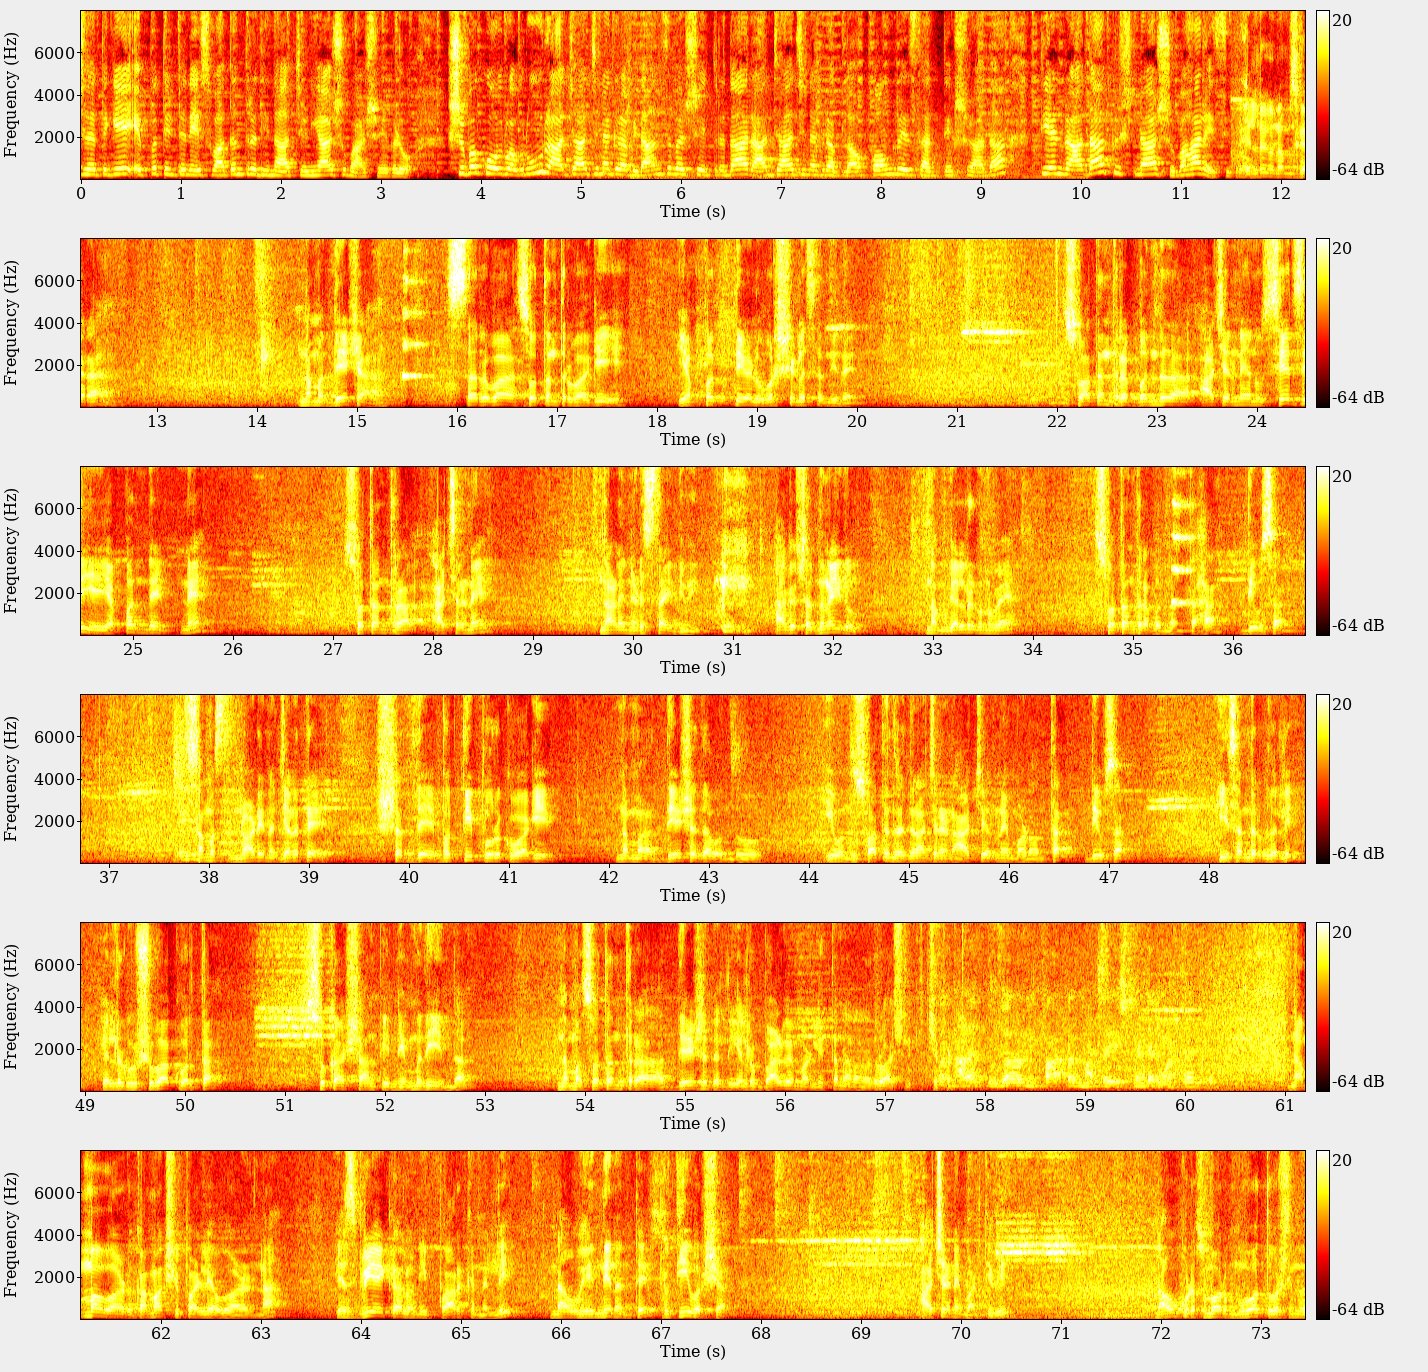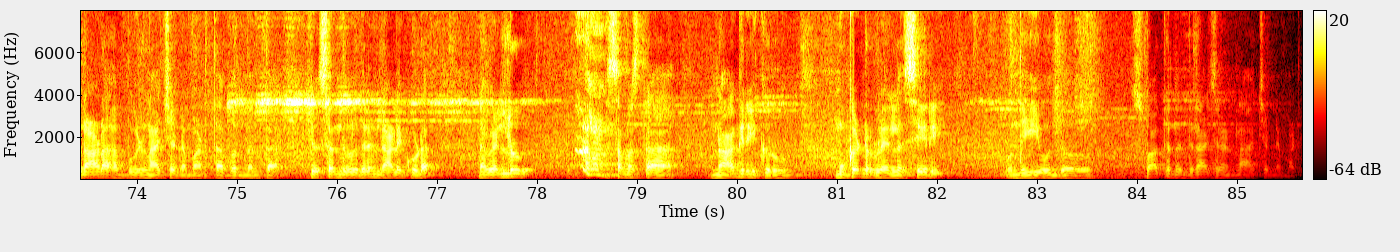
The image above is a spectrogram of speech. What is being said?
ಜನತೆಗೆ ಎಪ್ಪತ್ತೆಂಟನೇ ಸ್ವಾತಂತ್ರ್ಯ ದಿನಾಚರಣೆಯ ಶುಭಾಶಯಗಳು. ಶುಭ ಕೋರುವವರು ರಾಜಾಜಿನಗರ ವಿಧಾನಸಭಾ ಕ್ಷೇತ್ರದ ರಾಜಾಜಿನಗರ ಬ್ಲಾಕ್ ಕಾಂಗ್ರೆಸ್ ಅಧ್ಯಕ್ಷರಾದ ಟಿ ಎನ್ ರಾಧಾಕೃಷ್ಣ ಶುಭ ಹಾರೈಸಿದರು. ಎಲ್ರಿಗೂ ನಮಸ್ಕಾರ. ನಮ್ಮ ದೇಶ ಸರ್ವ ಸ್ವತಂತ್ರವಾಗಿ ಎಪ್ಪತ್ತೇಳು ವರ್ಷಗಳು ಸಂದಿದೆ. ಸ್ವಾತಂತ್ರ್ಯ ಬಂಧದ ಆಚರಣೆಯನ್ನು ಸೇರಿಸಿ ಎಪ್ಪತ್ತೆಂಟನೇ ಸ್ವತಂತ್ರ ಆಚರಣೆ ನಾಳೆ ನಡೆಸ್ತಾ ಇದ್ದೀವಿ. ಆಗಸ್ಟ್ ಹದಿನೈದು ನಮಗೆಲ್ರಿಗೂ ಸ್ವತಂತ್ರ ಬಂದಂತಹ ದಿವಸ. ಸಮಸ್ತ ನಾಡಿನ ಜನತೆ ಶ್ರದ್ಧೆ ಭಕ್ತಿಪೂರ್ವಕವಾಗಿ ನಮ್ಮ ದೇಶದ ಒಂದು, ಈ ಒಂದು ಸ್ವಾತಂತ್ರ್ಯ ದಿನಾಚರಣೆ ಆಚರಣೆ ಮಾಡುವಂಥ ದಿವಸ. ಈ ಸಂದರ್ಭದಲ್ಲಿ ಎಲ್ರಿಗೂ ಶುಭ ಕೋರ್ತಾ, ಸುಖ, ಶಾಂತಿ, ನೆಮ್ಮದಿಯಿಂದ ನಮ್ಮ ಸ್ವತಂತ್ರ ದೇಶದಲ್ಲಿ ಎಲ್ಲರೂ ಬಾಳ್ವೆ ಮಾಡಲಿ ಅಂತ ನಾನು ಏನಾದರೂ ಆಶ್ಲಿಕ್ಕೆ ಮಾಡ್ತಾ ಇದ್ದಾರೆ ನಮ್ಮ ವಾರ್ಡ್ ಕಾಮಾಕ್ಷಿಪಾಳ್ಯ ವಾರ್ಡ್ನ ಎಸ್ ಬಿ ಐ ಕಾಲೋನಿ ಪಾರ್ಕ್ನಲ್ಲಿ ನಾವು ಎಂದಿನಂತೆ ಪ್ರತಿ ವರ್ಷ ಆಚರಣೆ ಮಾಡ್ತೀವಿ. ನಾವು ಕೂಡ ಸುಮಾರು ಮೂವತ್ತು ವರ್ಷದಿಂದ ನಾಡ ಹಬ್ಬಗಳನ್ನ ಆಚರಣೆ ಮಾಡ್ತಾ ಬಂದಂಥ ಈ ಸಂದರ್ಭದಲ್ಲಿ ನಾಳೆ ಕೂಡ ನಾವೆಲ್ಲರೂ ಸಮಸ್ತ ನಾಗರಿಕರು ಮುಖಂಡರುಗಳೆಲ್ಲ ಸೇರಿ ಒಂದು ಈ ಒಂದು ಸ್ವಾತಂತ್ರ್ಯ ದಿನಾಚರಣೆಯನ್ನು ಆಚರಣೆ ಮಾಡಿ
